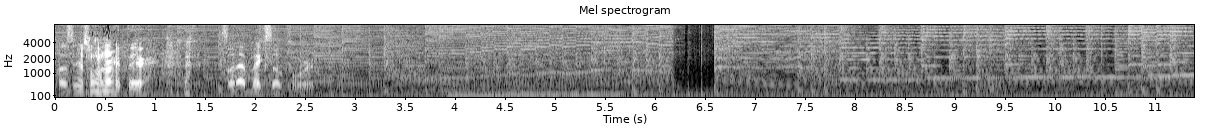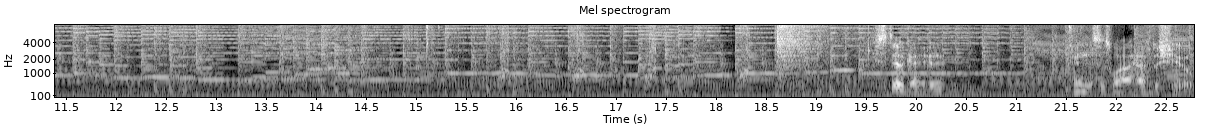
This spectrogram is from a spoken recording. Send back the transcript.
Plus, there's one right there. so that makes up for it. Still got hit. And this is why I have the shield.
